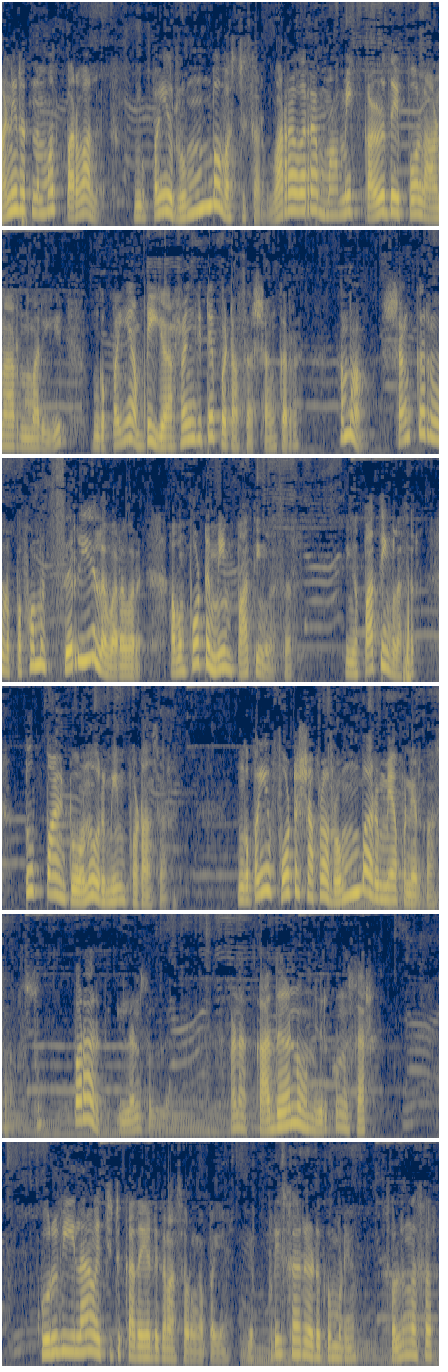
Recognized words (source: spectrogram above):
மணிரத்னமா பரவாயில்ல. உங்கள் பையன் ரொம்ப ஃபஸ்ட்டு சார் வர வர மாமி கழுதை போல் ஆனார்னு மாதிரி உங்கள் பையன் அப்படியே இறங்கிட்டே போயிட்டான் சார் சங்கர். ஆமாம் சங்கரோட பர்ஃபார்மன்ஸ் சரியில்லை வர வர. அவன் போட்ட மீம் பார்த்தீங்களா சார் நீங்கள் பார்த்தீங்களா சார் டூ பாயிண்ட் ஒன்று ஒரு மீம் போட்டான் சார் உங்கள் பையன் ஃபோட்டோஷாப்பில் ரொம்ப அருமையாக பண்ணியிருக்கான் சார் சூப்பராக இருக்குது இல்லைன்னு சொல்லல. ஆனால் கதைன்னு ஒன்று இருக்கணும் சார் குருவிலாம் வச்சுட்டு கதை எடுக்கிறான் சார் உங்க பையன். எப்படி சார் எடுக்க முடியும்? சொல்லுங்க சார்.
